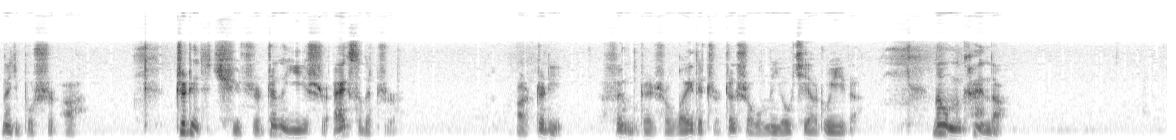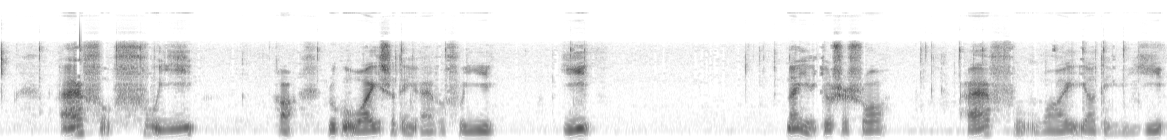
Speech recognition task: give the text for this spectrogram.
那就不是啊。这里的取值，这个一是 x 的值，啊，这里分母这是 y 的值，这个是我们尤其要注意的。那我们看到 f 负一，好，如果 y 是等于 f 负一一，那也就是说。f(y) 要等于一，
